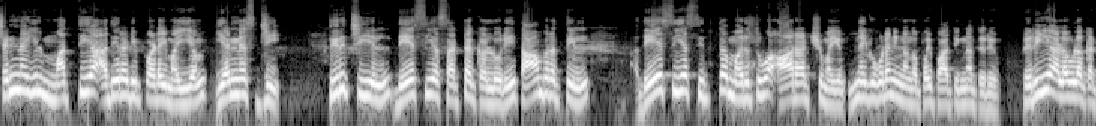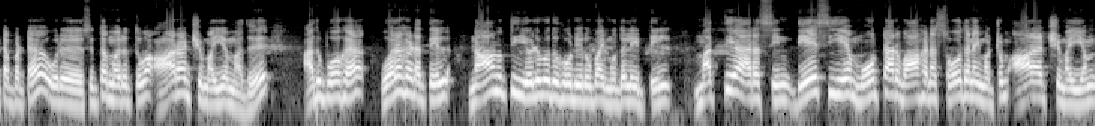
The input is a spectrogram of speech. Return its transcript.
சென்னையில் மத்திய அதிரடிப்படை மையம் என்எஸ்ஜி திருச்சியில் தேசிய சட்டக் கல்லூரி தாம்பரத்தில் தேசிய சித்த மருத்துவ ஆராய்ச்சி மையம். இன்னைக்கு கூட நீங்க அங்க போய் பார்த்தீங்கன்னா தெரியும். பெரிய அளவுல கட்டப்பட்ட ஒரு சித்த மருத்துவ ஆராய்ச்சி மையம் அது. அது போக உரகடத்தில் நானூத்தி எழுபது கோடி ரூபாய் முதலீட்டில் மத்திய அரசின் தேசிய மோட்டார் வாகன சோதனை மற்றும் ஆராய்ச்சி மையம்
